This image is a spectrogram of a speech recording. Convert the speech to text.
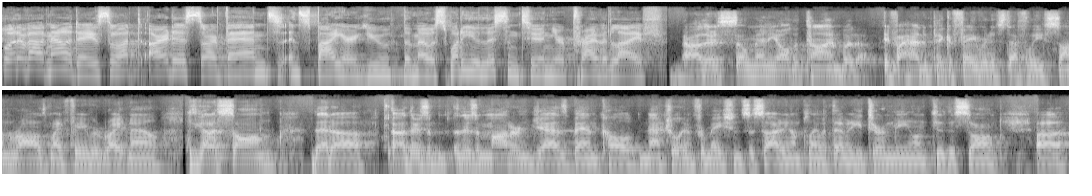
What about nowadays? What artists or bands inspire you the most? What do you listen to in your private life? Uh, there's so many all the time, but if I had to pick a favorite, it's definitely Sun Ra's my favorite right now. He's got a song that uh, uh, there's a there's a modern jazz band called Natural Information Society. I'm playing with them, and he turned me onto the song. Uh,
